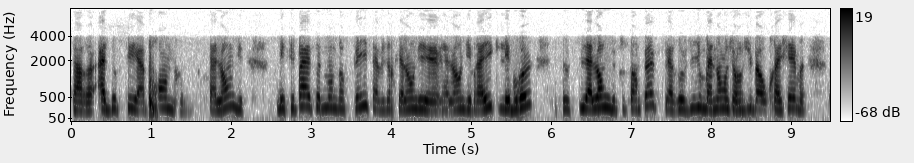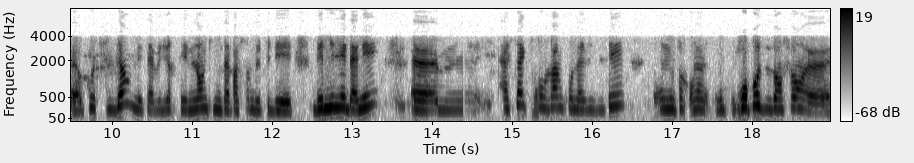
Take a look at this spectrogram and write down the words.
par euh, adopter et apprendre sa langue. Mais c'est pas seulement dans ce pays, ça veut dire que la langue, est- la langue hébraïque, l'hébreu, c'est aussi la langue de tout un peuple. Ça revit maintenant aujourd'hui Baruch Hashem euh, au quotidien, mais ça veut dire que c'est une langue qui nous appartient depuis des, des milliers d'années. Euh, à chaque programme qu'on a visité, on, nous, on, on propose aux enfants euh,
